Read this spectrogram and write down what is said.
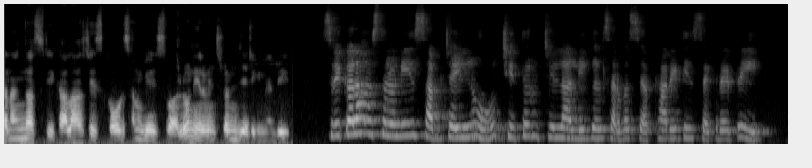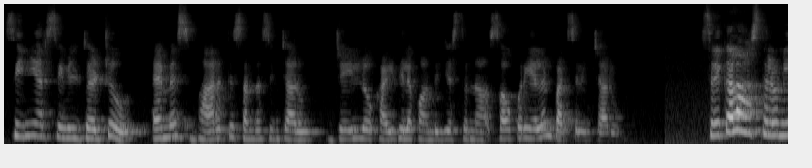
ఘనంగా శ్రీకాళహస్తి స్కౌట్స్ అండ్ గైడ్స్ వాళ్ళు నిర్వహించడం జరిగినది. శ్రీకాళహస్తిలోని సబ్ జైలును చిత్తూరు జిల్లా legal service authority secretary senior civil judge M S Bharati సందర్శించారు. జైల్లో ఖైదీలకు అందజేస్తున్న సౌకర్యాలను పరిశీలించారు. శ్రీకాళహస్తిలోని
